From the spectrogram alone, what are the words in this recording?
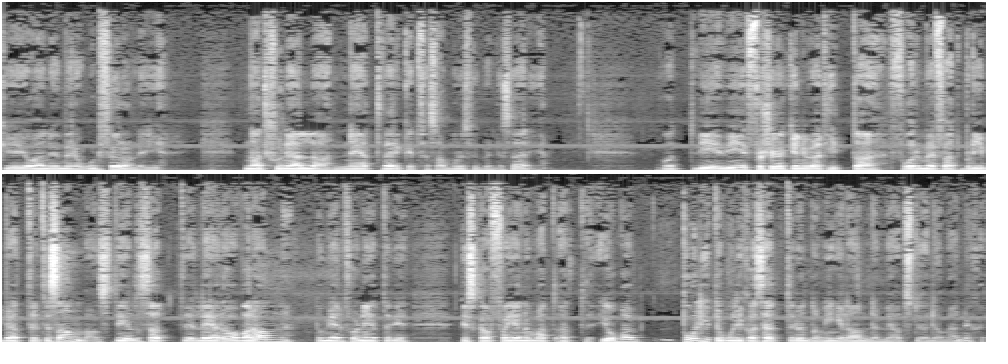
eh, jag är numera ordförande i nationella nätverket för samordningsförbund i Sverige. Och att vi, vi försöker nu att hitta former för att bli bättre tillsammans. Dels att eh, lära av varann, de erfarenheter vi, vi skaffar genom att, att jobba på lite olika sätt runt omkring i landet med att stödja människor.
